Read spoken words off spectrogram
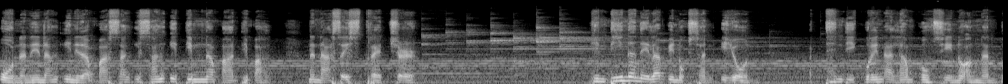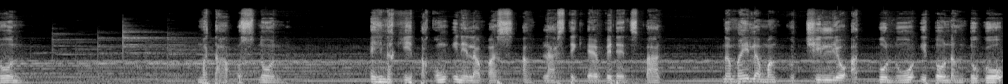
Una nilang inilabas ang isang itim na body bag na nasa stretcher. Hindi na nila binuksan iyon at hindi ko rin alam kung sino ang nandun. Matapos nun, ay nakita kong inilabas ang plastic evidence bag na may lamang kutsilyo at puno ito ng dugo.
